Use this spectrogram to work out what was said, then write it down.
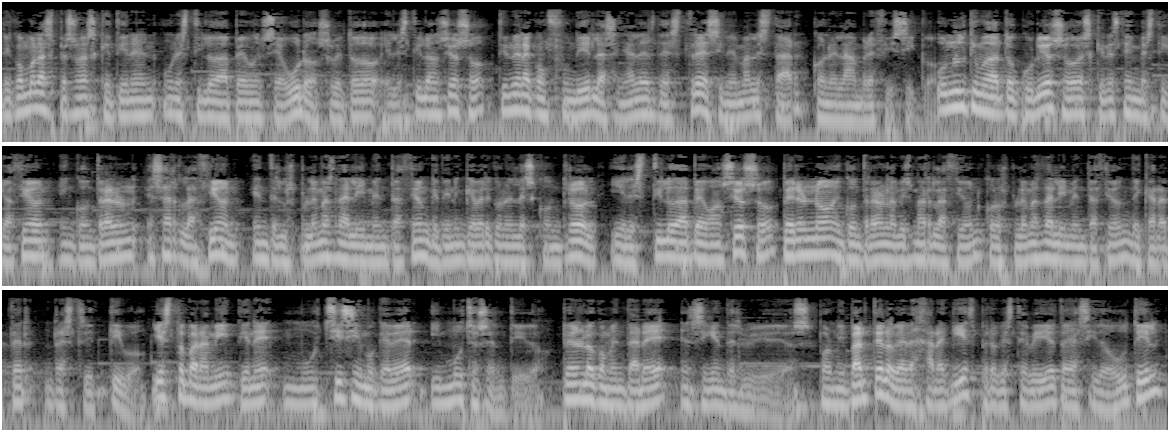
de cómo las personas que tienen un estilo de apego inseguro, sobre todo el estilo ansioso, tienden a confundir las señales de estrés y de malestar con el hambre físico. Un último dato curioso es que en esta investigación encontraron esa relación entre los problemas de alimentación que tienen que ver con el descontrol y el estilo de apego ansioso, pero no encontraron la misma relación con los problemas de alimentación de carácter restrictivo. Y esto para mí tiene muchísimo que ver y mucho sentido, pero lo comentaré en siguientes vídeos. Por mi parte lo voy a dejar aquí, espero que este vídeo te haya sido útil,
